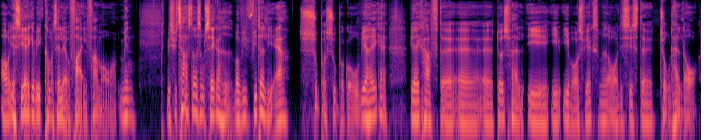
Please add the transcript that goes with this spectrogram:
Og jeg siger ikke, at vi ikke kommer til at lave fejl fremover, men hvis vi tager sådan noget som sikkerhed, hvor vi vidderligt er super, super gode. Vi har ikke, vi har ikke haft øh, øh, dødsfald i, i, i vores virksomhed over de sidste øh, to og et halvt år,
